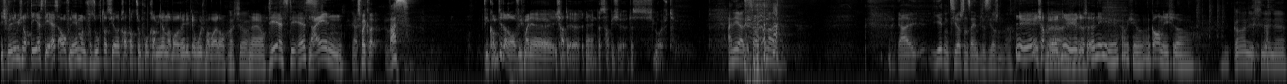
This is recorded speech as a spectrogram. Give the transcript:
Ich will nämlich noch DSDS aufnehmen und versuche das hier gerade noch zu programmieren, aber redet ihr ruhig mal weiter. Ach so. Naja. DSDS? Nein! Ja, ich wollte gerade. Was? Wie kommt ihr darauf? Ich meine, ich hatte. Nein, das habe ich. äh, Das läuft. Ah, nee, das ist ja was anderes. Ja, jedem Tierchen sein Bläsierchen, ne? Nee, ich habe. Äh, nee, das. Äh, nee, habe ich ja gar nicht. Äh. Gar nicht, ne, ne.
